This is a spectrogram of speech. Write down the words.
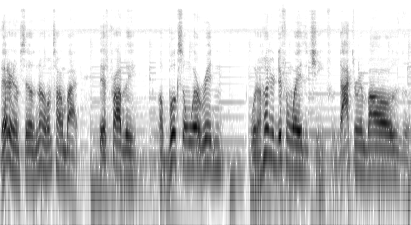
better themselves. No, I'm talking about there's probably a book somewhere written with a hundred different ways to cheat, from doctoring balls to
